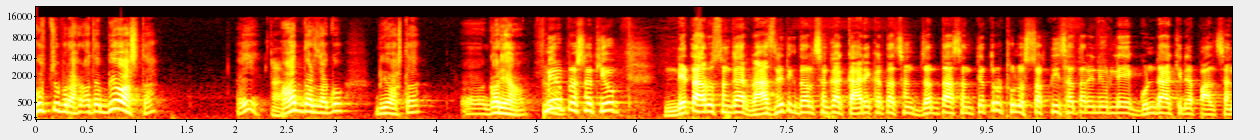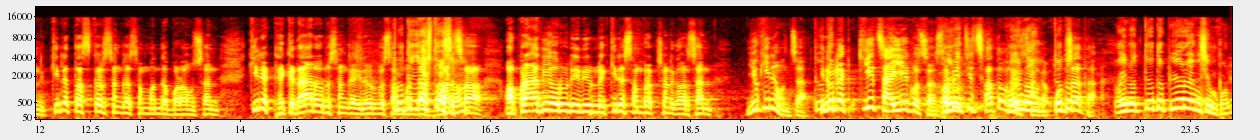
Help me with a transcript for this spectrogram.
गुपचुप राख्नु अथवा व्यवस्था है हात दर्जाको व्यवस्था गरे हो। मेरो प्रश्न थियो नेताहरूसँग राजनीतिक दलसँग कार्यकर्ता छन् जनता छन् त्यत्रो ठुलो शक्ति छ तर यिनीहरूले गुन्डा किन पाल्छन्? किन तस्करसँग सम्बन्ध बढाउँछन्? किन ठेकेदारहरूसँग यिनीहरूको सम्बन्ध छ। अपराधीहरू यिनीहरूले किन संरक्षण गर्छन्? यो किन हुन्छ? यिनीहरूलाई के चाहिएको छ? सबै चिज छ त होइन त्यो त प्योर एन्ड सिम्पल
